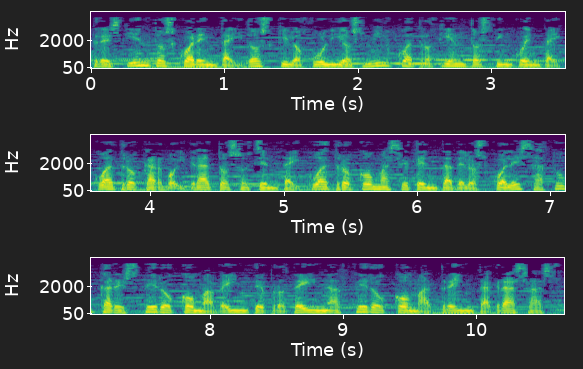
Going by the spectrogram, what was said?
342 kilojulios 1454 carbohidratos 84,70 de los cuales azúcares 0,20 proteína 0,30 grasas,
